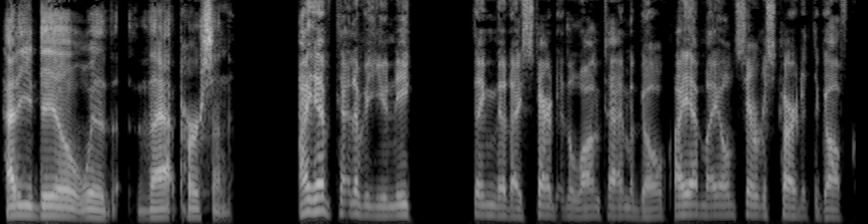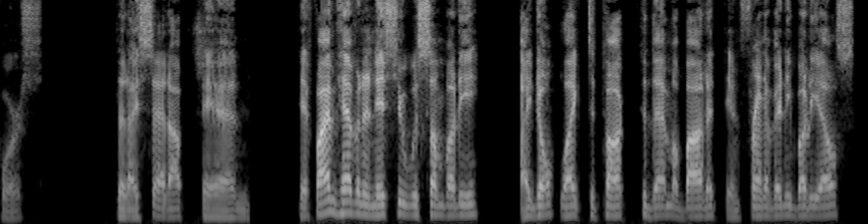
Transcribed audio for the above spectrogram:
How do you deal with that person? I have kind of a unique thing that I started a long time ago. I have my own service card at the golf course that I set up. And if I'm having an issue with somebody, I don't like to talk to them about it in front of anybody else.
